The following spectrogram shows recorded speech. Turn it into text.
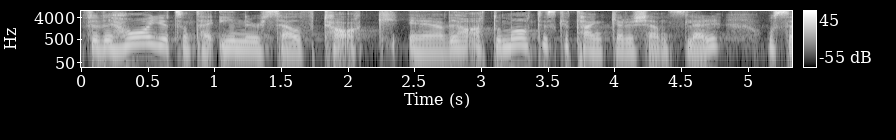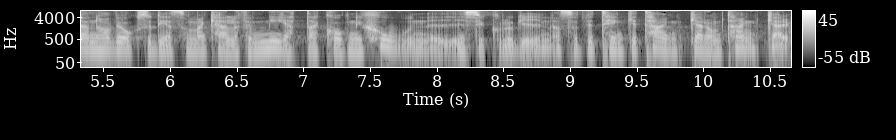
För vi har ju ett sånt här inner self-talk. Eh, vi har automatiska tankar och känslor. Och sen har vi också det som man kallar för metakognition i, psykologin. Alltså att vi tänker tankar om tankar.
